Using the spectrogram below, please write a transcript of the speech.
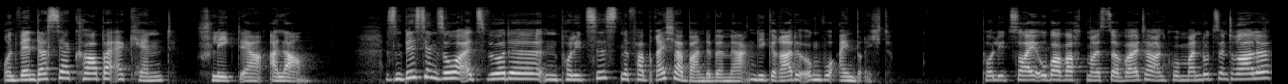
Und wenn das der Körper erkennt, schlägt er Alarm. Ist ein bisschen so, als würde ein Polizist eine Verbrecherbande bemerken, die gerade irgendwo einbricht. Polizeioberwachtmeister Walter an Kommandozentrale.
